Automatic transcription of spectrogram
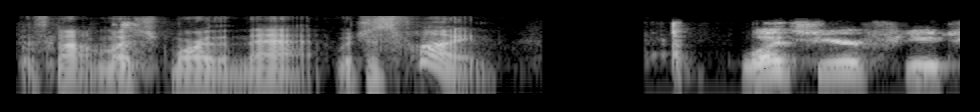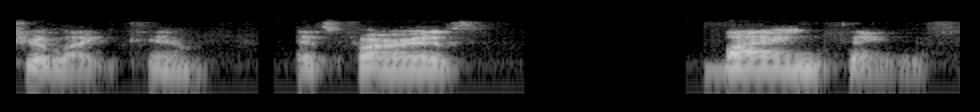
it's not much more than that, which is fine. What's your future like, Tim, as far as buying things?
